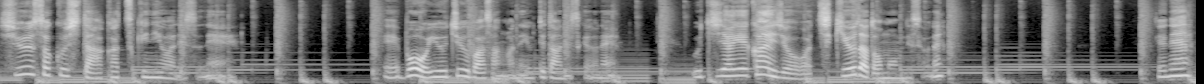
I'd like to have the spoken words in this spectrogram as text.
収束した暁にはですね、えー、某 YouTuber さんがね、言ってたんですけどね、打ち上げ会場は地球だと思うんですよね。でね、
